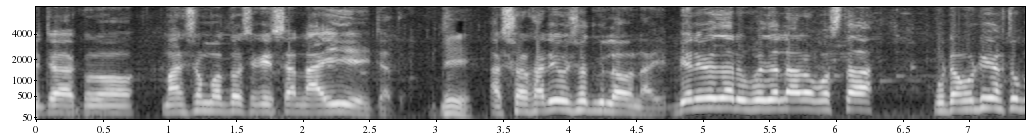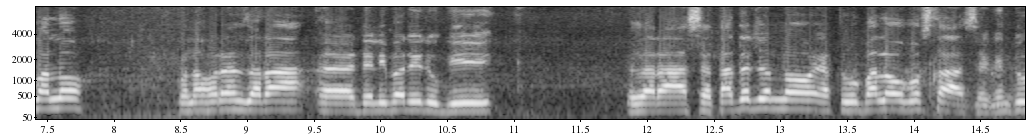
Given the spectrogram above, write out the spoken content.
এটা কোনো মানসম্মত চিকিৎসা নাই এইটাতে। জি। আর সরকারি ওষুধগুলোও নাই। বিয়ানীবাজার উপজেলার অবস্থা মোটামুটি একটু ভালো। মনে করেন যারা ডেলিভারি রুগী যারা আছে তাদের জন্য একটু ভালো অবস্থা আছে। কিন্তু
